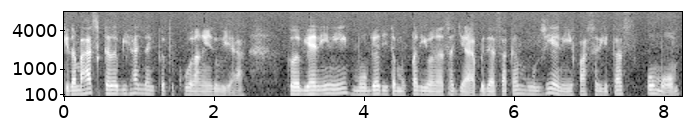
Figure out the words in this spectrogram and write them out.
Kita bahas kelebihan dan kekurangannya dulu ya. Kelebihan ini mudah ditemukan di mana saja. Berdasarkan fungsi ini, fasilitas umum,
